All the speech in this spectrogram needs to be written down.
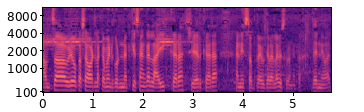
आमचा व्हिडिओ कसा वाटला कमेंट करून नक्की सांगा. लाईक करा शेअर करा आणि सबस्क्राईब करायला विसरू नका. धन्यवाद.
